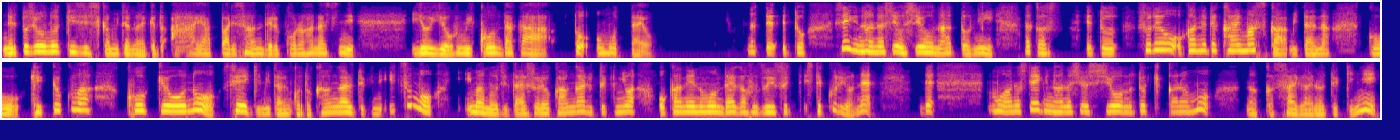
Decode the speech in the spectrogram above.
ネット上の記事しか見てないけど、ああ、やっぱりサンデルこの話にいよいよ踏み込んだか、と思ったよ。だって、えっと、正義の話をしようの後に、なんか、えっと、それをお金で買いますか？みたいな、こう、結局は公共の正義みたいなことを考えるときに、いつも今の時代それを考えるときにはお金の問題が付随してくるよね。で、もうあの正義の話をしようの時からも、なんか災害の時に、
